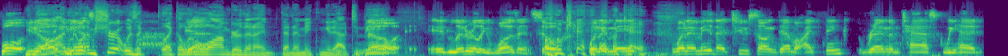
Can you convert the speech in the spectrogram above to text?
Well, You know, yeah, I mean, I'm sure it was a, like a little Yeah. longer than I'm than I'm making it out to be. No, it literally wasn't. So Okay, when I made okay. when I made that two song demo, I think Random Task we had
